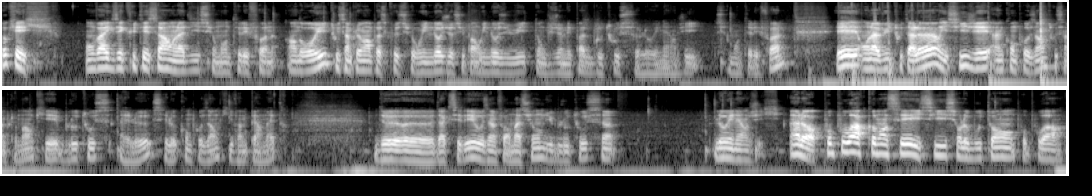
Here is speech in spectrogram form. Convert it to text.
Ok, on va exécuter ça, on l'a dit, sur mon téléphone Android, tout simplement parce que sur Windows, je ne suis pas en Windows 8, donc je n'ai pas de Bluetooth Low Energy sur mon téléphone. Et on l'a vu tout à l'heure, ici j'ai un composant tout simplement qui est Bluetooth LE. C'est le composant qui va me permettre euh, d'accéder aux informations du Bluetooth Low Energy. Alors, pour pouvoir commencer ici sur le bouton, pour pouvoir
